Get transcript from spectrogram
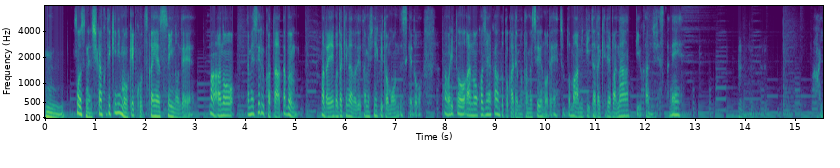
うん、うん、そうですね。視覚的にも結構使いやすいので、まあ、あの、試せる方、多分まだ英語だけなので試しにくいと思うんですけど、まあ、割とあの個人アカウントとかでも試せるので、ちょっとまあ見ていただければなっていう感じですかね。はい。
